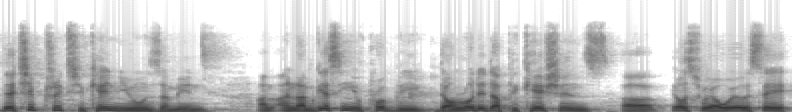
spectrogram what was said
There are cheap tricks you can use. I mean, and I'm guessing you probably downloaded applications uh, elsewhere where you say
